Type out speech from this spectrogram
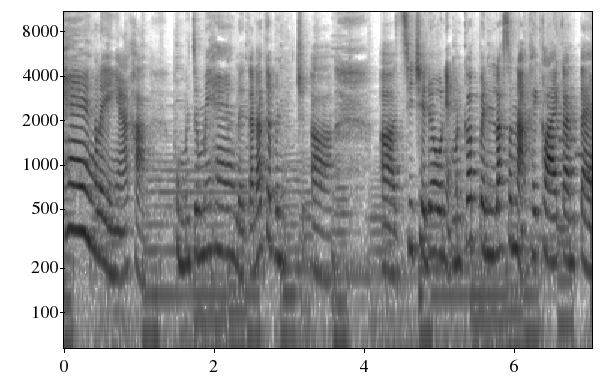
แห้งอะไรอย่างเงี้ยค่ะ ผมมันจะไม่แห้งเลย แต่ถ้าเกิดเป็นชิเชโดเนี่ยมันก็เป็นลักษณะคล้ายๆกันแต่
